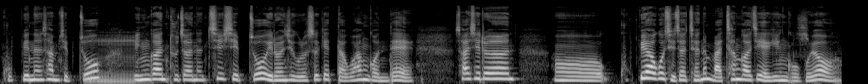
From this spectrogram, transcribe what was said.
국비는 30조, 음. 민간 투자는 70조 이런 식으로 쓰겠다고 한 건데 사실은 어 국비하고 지자체는 마찬가지 얘기인 거고요.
